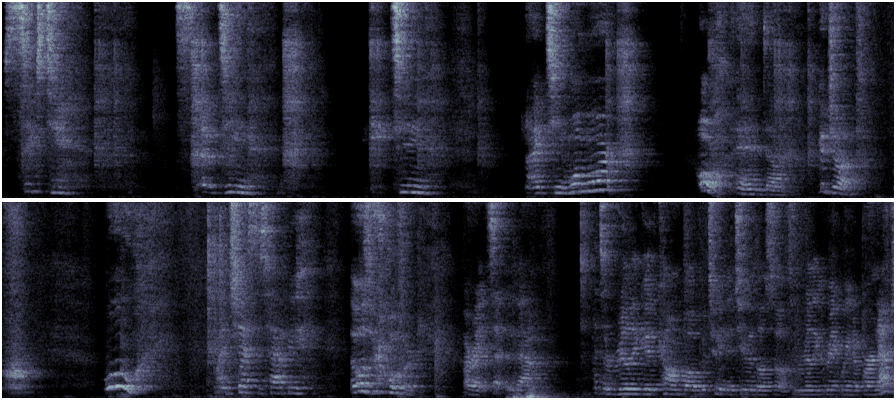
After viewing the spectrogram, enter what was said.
16, 17, 18, 19. One more. Oh, and done. Good job. Woo! My chest is happy. Those are over. All right, set them down. That's a really good combo between the two of those, so it's a really great way to burn out,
